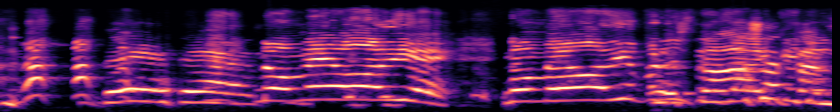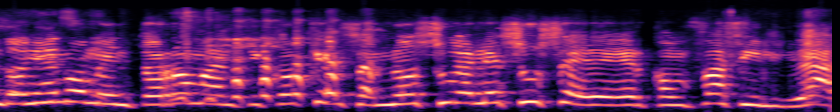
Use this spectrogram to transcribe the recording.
no me odie, no me odie, pero usted Estaba sacando mi así. momento romántico, que eso no suele suceder con facilidad,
